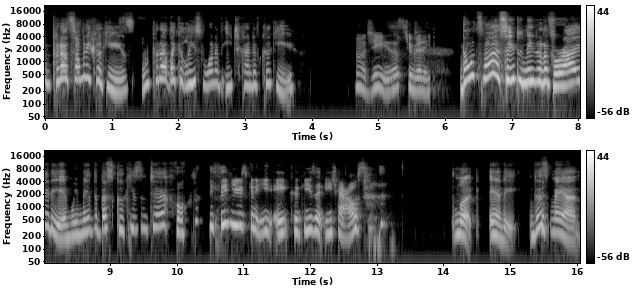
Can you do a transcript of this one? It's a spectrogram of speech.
we put out so many cookies. We put out like at least one of each kind of cookie. Oh, gee, that's too many. No, it's not. Santa needed a variety, and we made the best cookies in town. You think he was going to eat eight cookies at each house? Look, Andie, this man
